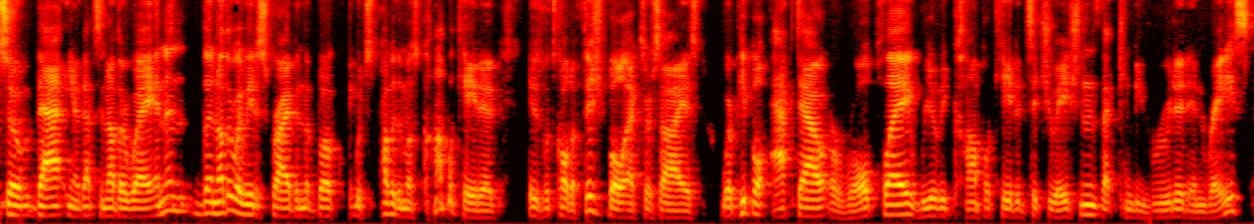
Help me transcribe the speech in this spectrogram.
So that, you know, that's another way. And then the, another way we describe in the book, which is probably the most complicated, is what's called a fishbowl exercise, where people act out or role play really complicated situations that can be rooted in race.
